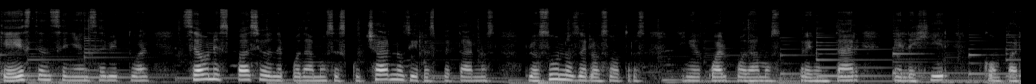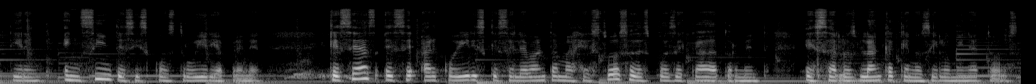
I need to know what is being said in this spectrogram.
Que esta enseñanza virtual sea un espacio donde podamos escucharnos y respetarnos los unos de los otros, en el cual podamos preguntar, elegir, compartir, en, en síntesis, construir y aprender que seas ese arco iris que se levanta majestuoso después de cada tormenta, esa luz blanca que nos ilumina a todos,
